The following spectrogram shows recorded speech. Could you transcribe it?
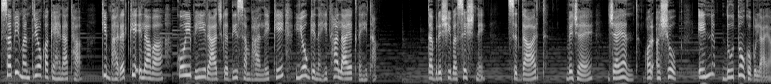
सभी मंत्रियों का कहना था कि भरत के अलावा कोई भी राजगद्दी संभालने के योग्य नहीं था, लायक नहीं था। तब ऋषि वशिष्ठ ने सिद्धार्थ, विजय, जयंत और अशोक इन दूतों को बुलाया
